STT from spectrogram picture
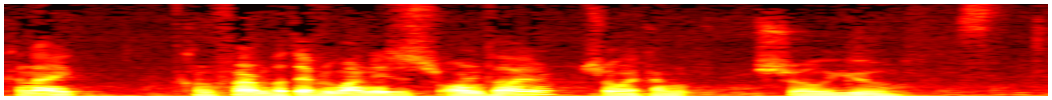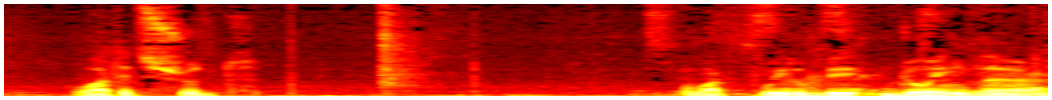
Can I confirm that everyone is on there so I can show you? what it should what we'll be doing there.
